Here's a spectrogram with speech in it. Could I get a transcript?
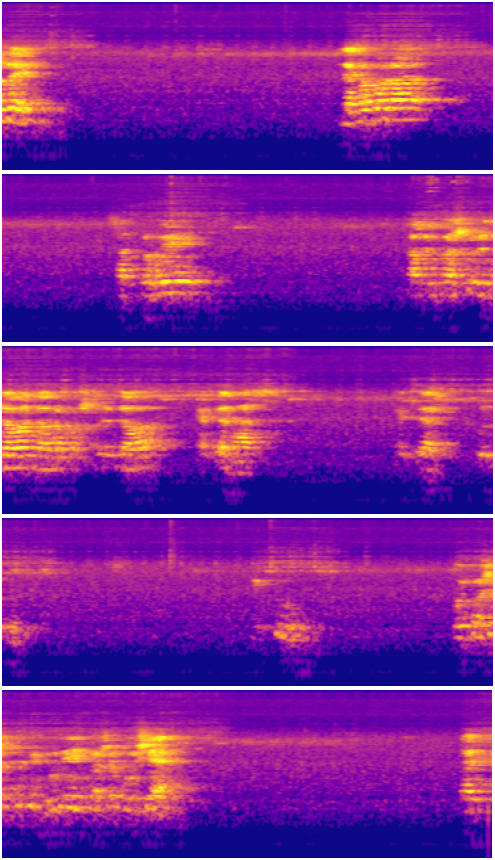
আসলে লেখাপড়া ছাত্র হয়ে তাদের পাশ করে যাওয়া দাওরা পাশ করে যাওয়া একটা ধাপ একটা কিন্তু ওই পাশের থেকে ঘুরে এই পাশে বসে দায়িত্ব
